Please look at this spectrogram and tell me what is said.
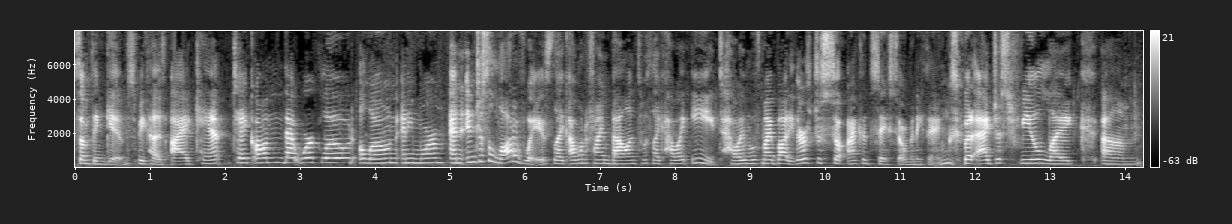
something gives because I can't take on that workload alone anymore. And in just a lot of ways, like I want to find balance with like how I eat, how I move my body. There's just so, I could say so many things, but I just feel like um,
